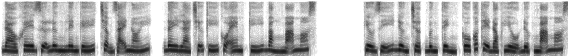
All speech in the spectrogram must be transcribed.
Đào khê dựa lưng lên ghế, chậm rãi nói, đây là chữ ký của em ký bằng mã Moss. Kiều dĩ đường chợt bừng tỉnh, cô có thể đọc hiểu được mã Moss.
